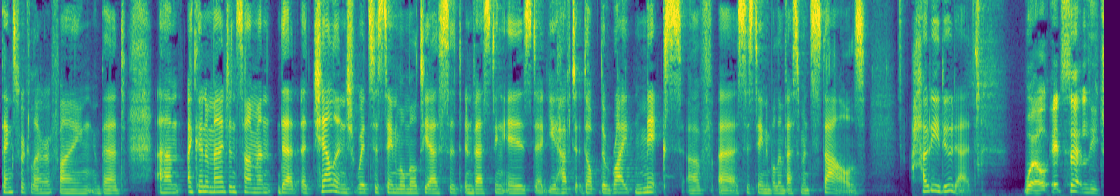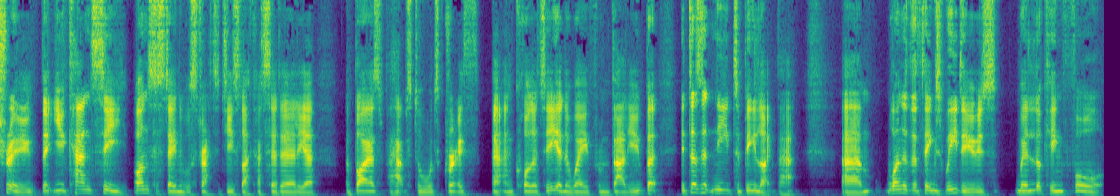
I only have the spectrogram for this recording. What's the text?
Thanks for clarifying that. Um, I can imagine, Simon, that a challenge with sustainable multi asset investing is that you have to adopt the right mix of uh, sustainable investment styles. How do you do that? Well, it's certainly true that you can see on sustainable strategies, like I said earlier, a bias perhaps towards growth and quality and away from value, but it doesn't need to be like that. Um, one of the things we do is we're looking for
